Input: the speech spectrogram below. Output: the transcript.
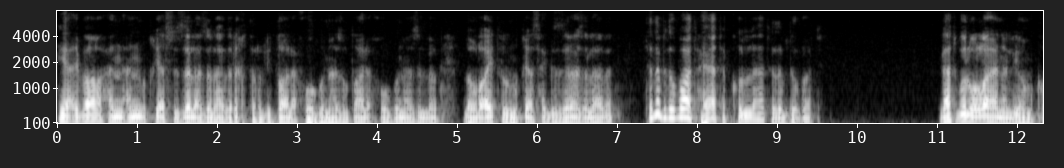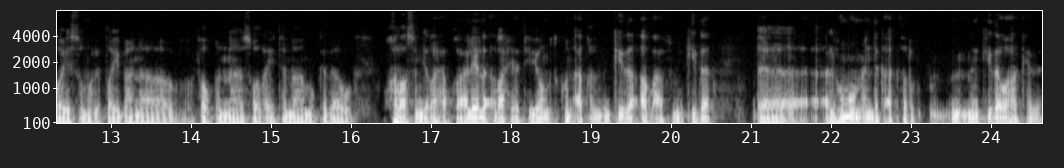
هي عبارة عن عن مقياس الزلازل هذا. ريختر اللي طالع فوق ونازل طالع فوق ونازل. لو, لو رأيت المقياس حق الزلازل هذا تذبذبات حياتك كلها تذبذبات لا تقول والله أنا اليوم كويس أموري طيبة أنا فوق الناس وضعي تمام وكذا وخلاص إني راح أبقى عليه. لا راح يأتي يوم تكون أقل من كذا أضعف من كذا آه الهموم عندك أكثر من كذا وهكذا.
